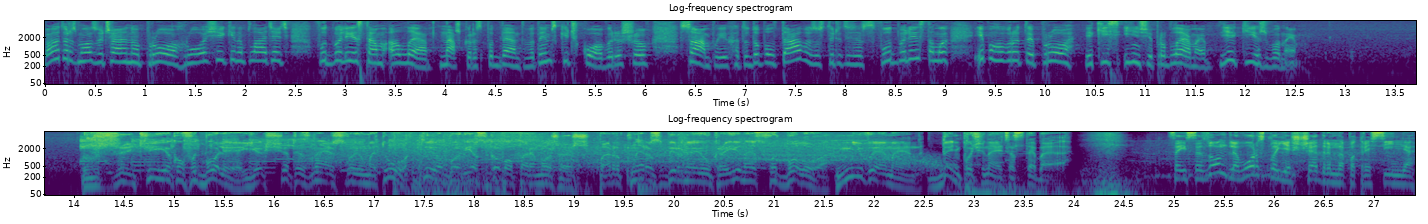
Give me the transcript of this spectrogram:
Багато розмов, звичайно, про гроші, які не платять футболістам. Але наш кореспондент Вадим Скічко вирішив сам поїхати до Полтави, зустрітися з футболістами і поговорити про якісь інші проблеми. Які ж вони? В житті, як у футболі, якщо ти знаєш свою мету, ти обов'язково переможеш. Партнер збірної України з футболу Нівемен. День починається з тебе. Цей сезон для Ворскли є щедрим на потрясіння.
